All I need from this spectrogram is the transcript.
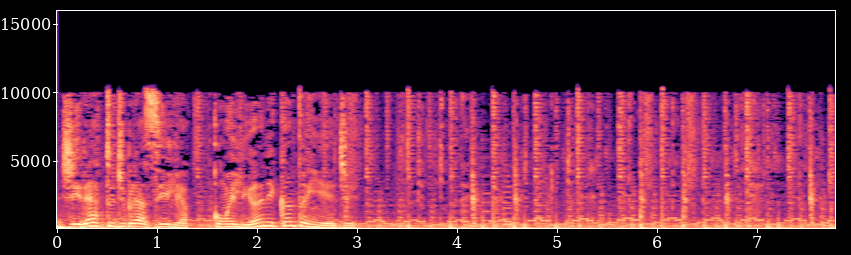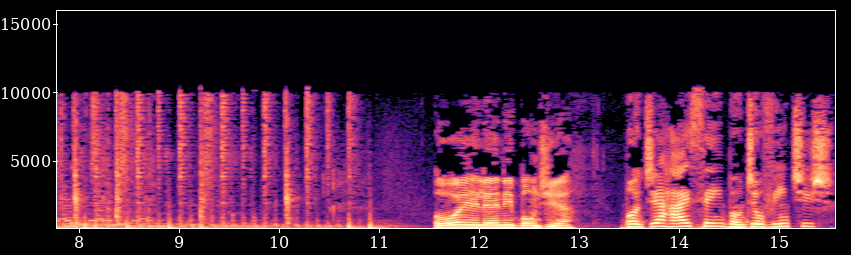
Direto de Brasília, com Eliane Cantanhede. Oi, Eliane, bom dia. Bom dia, Heisen. Bom dia, ouvintes.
